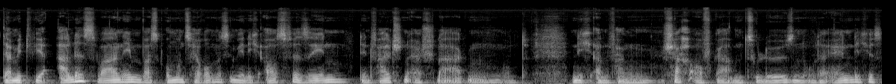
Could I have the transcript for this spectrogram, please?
Damit wir alles wahrnehmen, was um uns herum ist und wir nicht aus Versehen den Falschen erschlagen und nicht anfangen, Schachaufgaben zu lösen oder ähnliches,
